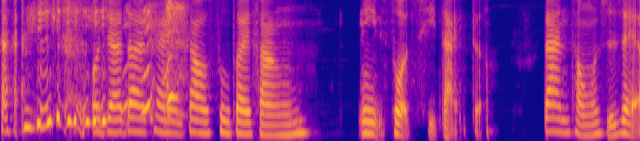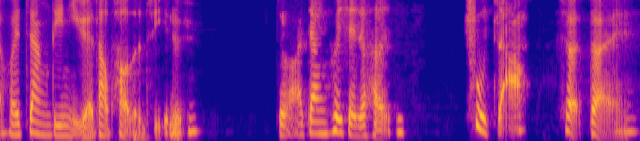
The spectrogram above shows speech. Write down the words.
我觉得可以告诉对方你所期待的，但同时这也会降低你约到炮的几率。对啊，这样会显得很复杂。是，对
